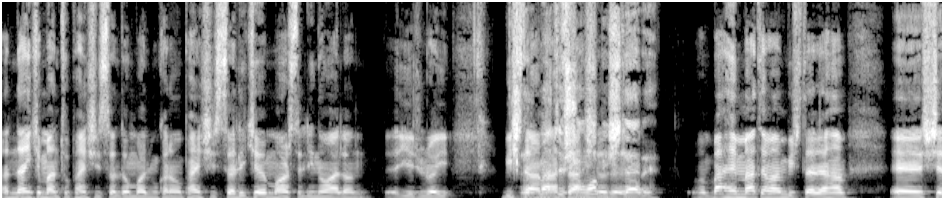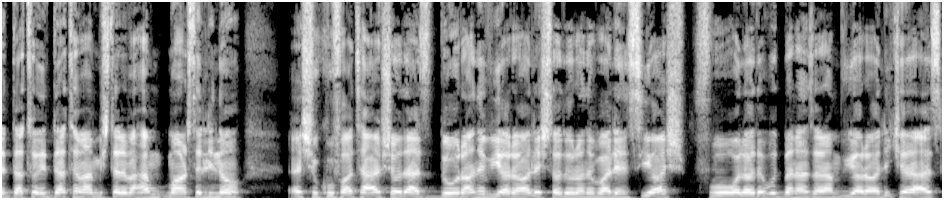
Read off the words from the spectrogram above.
نه اینکه من تو 5 6 سال دنبال می‌کنم و 5 6 سالی که مارسلینو الان یه جورایی بیشتر مطرح شده. بیشتره. به همت من بیشتره هم شدت و عدت من بیشتره و هم مارسلینو شکوفاتر شد. از دوران ویارالش تا دوران والنسیاش فوق العاده بود به نظرم. ویارالی که از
